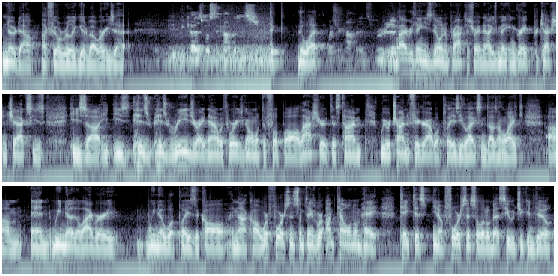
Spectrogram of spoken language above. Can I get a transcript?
no doubt. I feel really good about where he's at. Because what's the confidence? The, the what? What's your confidence rooted in? Well, everything he's doing in practice right now. He's making great protection checks. He's he's uh, he, he's his his reads right now with where he's going with the football. Last year at this time, we were trying to figure out what plays he likes and doesn't like, um, and we know the library we know what plays to call and not call. We're forcing some things. We're, I'm telling them, hey, take this, you know, force this a little bit, see what you can do,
